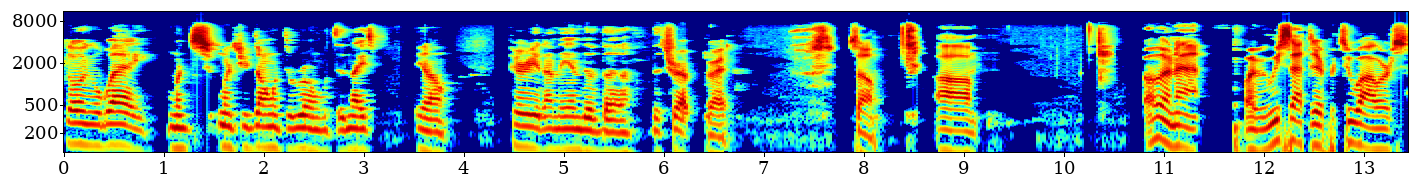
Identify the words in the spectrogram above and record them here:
going away once once you're done with the room. It's a nice you know period on the end of the the trip. Right. So, um, other than that, I mean, we sat there for two hours,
